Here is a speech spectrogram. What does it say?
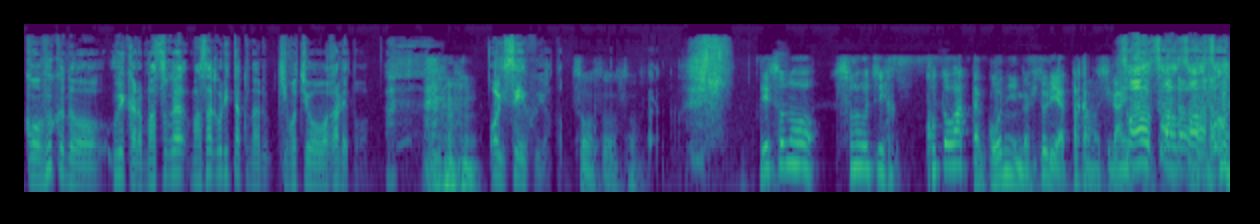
こう、服の上からまさが、まさぐりたくなる気持ちを分かれと。おい、セーフよと。そうそうそう。で、その、そのうち断った5人の1人やったかもしれんそうそうそうそう。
